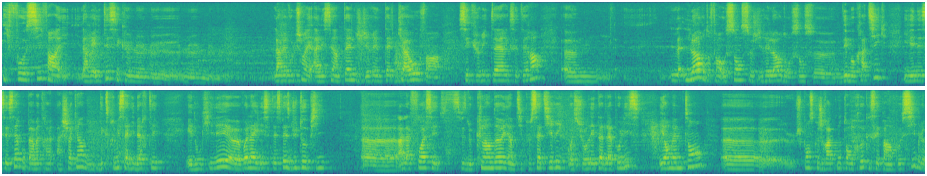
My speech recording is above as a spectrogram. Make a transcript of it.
il faut aussi, enfin, la réalité c'est que la Révolution a laissé un tel, je dirais, un tel chaos, enfin, sécuritaire, etc l'ordre, enfin au sens, je dirais l'ordre au sens euh, démocratique, il est nécessaire pour permettre à, chacun d'exprimer sa liberté. Et donc il est, euh, voilà, il est cette espèce d'utopie. Euh, à la fois cette espèce de clin d'œil un petit peu satirique quoi, sur l'état de la police, et en même temps, je pense que je raconte en creux que c'est pas impossible.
